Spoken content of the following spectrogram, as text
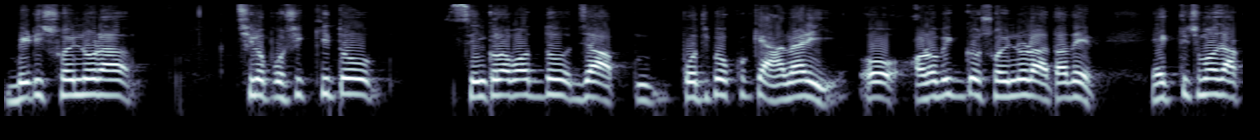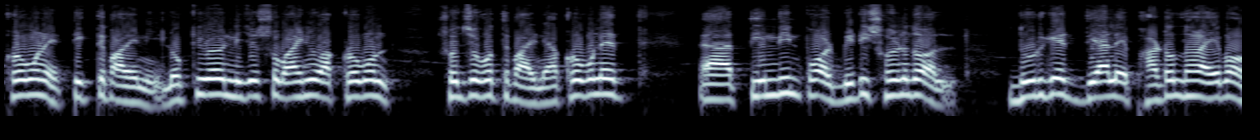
ব্রিটিশ সৈন্যরা ছিল প্রশিক্ষিত, শৃঙ্খলাবদ্ধ, যা প্রতিপক্ষকে আনাড়ি ও অনভিজ্ঞ সৈন্যরা তাদের একত্রিশ মাস আক্রমণে টিকতে পারেনি। লক্ষ্মীবাইয়ের নিজস্ব বাহিনীও আক্রমণ সহ্য করতে পারেনি। আক্রমণের তিন দিন পর ব্রিটিশ সৈন্যদল দুর্গের দেয়ালে ফাটল ধরা এবং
